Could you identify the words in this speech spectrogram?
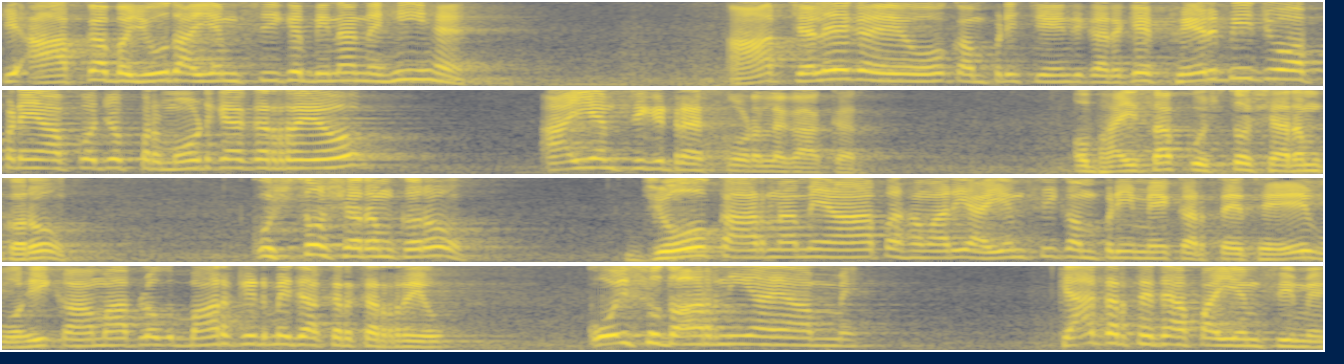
कि आपका वजूद आईएमसी के बिना नहीं है। आप चले गए हो कंपनी चेंज करके, फिर भी जो अपने आप को जो प्रमोट क्या कर रहे हो? आईएमसी की ड्रेस कोड लगाकर। ओ भाई साहब, कुछ तो शर्म करो। कुछ तो शर्म करो। जो कारनामे आप हमारी आईएमसी कंपनी में करते थे, वही काम आप लोग मार्केट में जाकर कर रहे हो। कोई सुधार नहीं आया आप में। क्या करते थे आप आईएमसी में?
